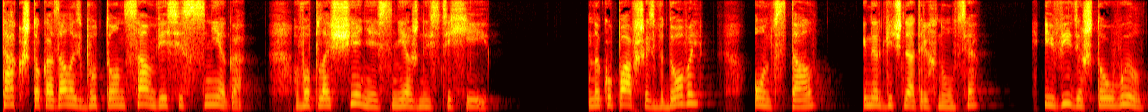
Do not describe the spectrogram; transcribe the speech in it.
Так, что казалось, будто он сам весь из снега, воплощение снежной стихии. Накупавшись вдоволь, он встал, энергично отряхнулся и, видя, что Уилл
